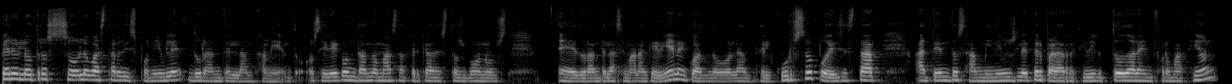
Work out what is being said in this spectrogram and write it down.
pero el otro solo va a estar disponible durante el lanzamiento. Os iré contando más acerca de estos bonus eh, durante la semana que viene cuando lance el curso. Podéis estar atentos a mi newsletter para recibir toda la información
